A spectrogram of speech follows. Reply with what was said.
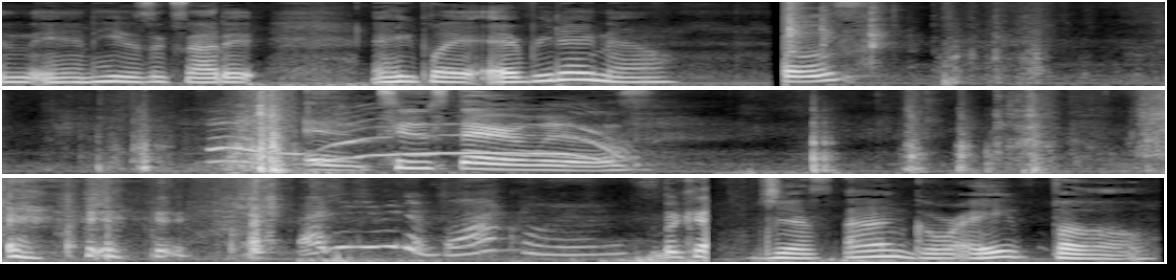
And, and he was excited. And he played every day now. Those and two steering wheels. Why'd you give me the black ones? Because just ungrateful.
